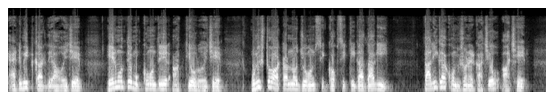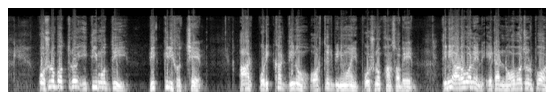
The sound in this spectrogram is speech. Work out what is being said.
অ্যাডমিট কার্ড দেওয়া হয়েছে। এর মধ্যে মুখ্যমন্ত্রীর আত্মীয় রয়েছে। উনিশশো আটান্ন জন শিক্ষক শিক্ষিকা দাগি তালিকা কমিশনের কাছেও আছে। প্রশ্নপত্র ইতিমধ্যেই বিক্রি হচ্ছে। আর পরীক্ষার দিনও অর্থের বিনিময়ে প্রশ্ন ফাঁস হবে। তিনি আরও বলেন, এটা ন বছর পর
